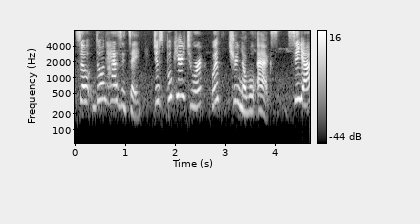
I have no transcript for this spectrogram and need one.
So don't hesitate. Just book your tour with Chernobyl X. See ya!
